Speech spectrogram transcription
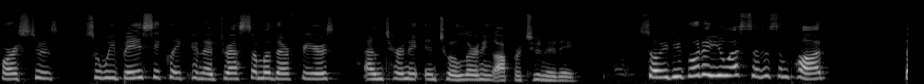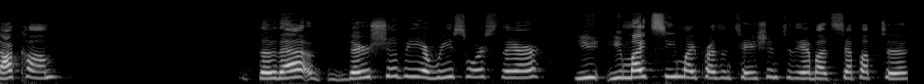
for our students so we basically can address some of their fears and turn it into a learning opportunity. So if you go to uscitizenpod.com Though that there should be a resource there. You, you might see my presentation today about step up to,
